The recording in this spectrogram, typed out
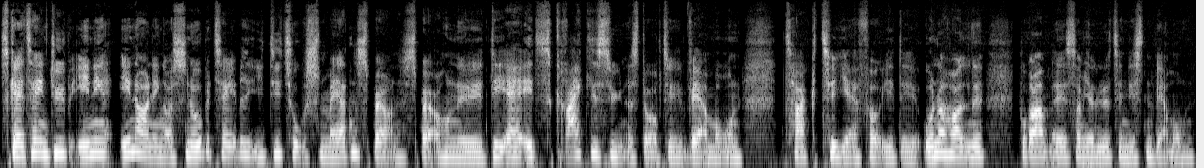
Skal jeg tage en dyb indånding og snuppe tabet i de to smertensbørn, spørger hun. Øh, det er et skrækkeligt syn at stå op til hver morgen. Tak til jer for et øh, underholdende program, øh, som jeg lytter til næsten hver morgen.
